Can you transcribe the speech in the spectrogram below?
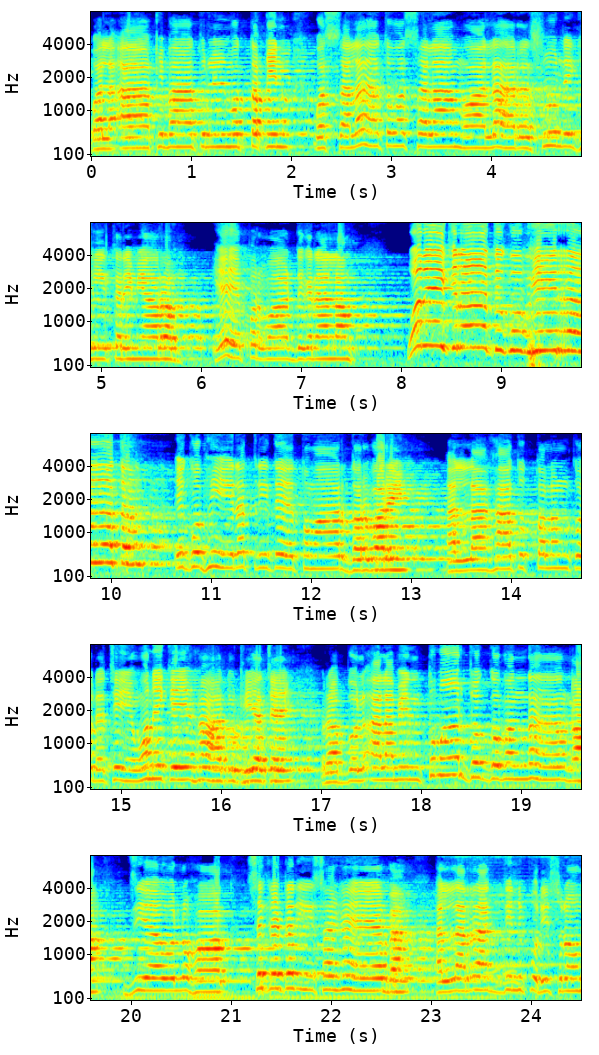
ওয়াল আকিবাতুল লিল মুত্তাকিন। ওয়াসসালাতু ওয়াসসালামু আলা রাসূলিল কারীম। ইয়া রাব, এ পরওয়ারদিগার আলম অনেক রাত গভীর রাত। এই গভীর রাত্রিতে তোমার দরবারে আল্লাহ হাত উত্তোলন করেছে, অনেকেই হাত উঠিয়েছে। রাব্বুল আলামিন তোমার যোগ্য বান্দা, জিয়াউল হক, সেক্রেটারি সাহেব আল্লাহ রাত দিন পরিশ্রম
